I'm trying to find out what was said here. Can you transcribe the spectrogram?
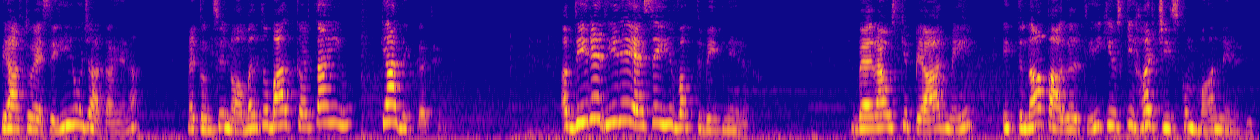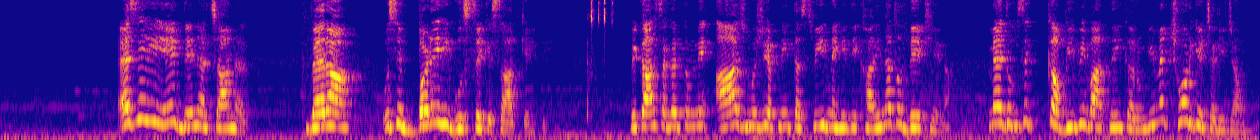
प्यार तो ऐसे ही हो जाता है ना? मैं तुमसे नॉर्मल तो बात करता ही हूँ। क्या दिक्कत है? अब धीरे धीरे ऐसे ही वक्त बीतने लगा। बैरा उसके प्यार में इतना पागल थी कि उसकी हर चीज़ को मानने लगी। थी ऐसे ही एक दिन अचानक वैरा उसे बड़े ही गुस्से के साथ कहती विकास, अगर तुमने आज मुझे अपनी तस्वीर नहीं दिखाई ना तो देख लेना। मैं तुमसे कभी भी बात नहीं करूँगी, मैं छोड़ के चली जाऊँगी।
